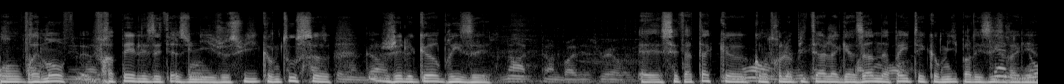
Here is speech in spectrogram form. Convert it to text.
ont vraiment frappé les États-Unis. Je suis comme tous, euh, j'ai le cœur brisé. Et cette attaque euh, contre l'hôpital à Gaza n'a pas été commise par les Israéliens.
